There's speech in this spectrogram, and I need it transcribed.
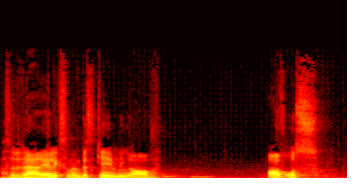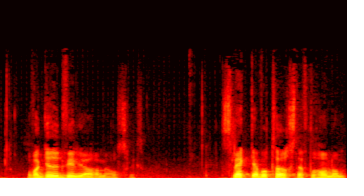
Alltså det där är liksom en beskrivning av, av oss och vad Gud vill göra med oss. Liksom. Släcka vår törst efter honom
